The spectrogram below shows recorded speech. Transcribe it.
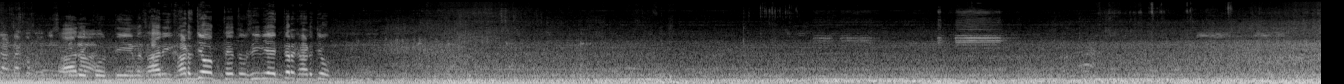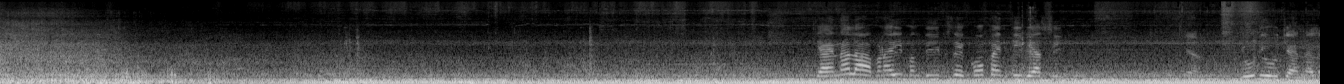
ਟਾਟਾ ਕੰਪਨੀ ਆ ਦੇਖੋ ਟੀਮ ਸਾਰੀ ਖੜ ਜਾਓ ਉੱਥੇ ਤੁਸੀਂ ਵੀ ਇੱਧਰ ਖੜ ਜਾਓ। ਚੈਨਲ ਆ ਆਪਣਾ ਹੀ ਮਨਦੀਪ ਸੇਖੋਂ 3582 YouTube चैनल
